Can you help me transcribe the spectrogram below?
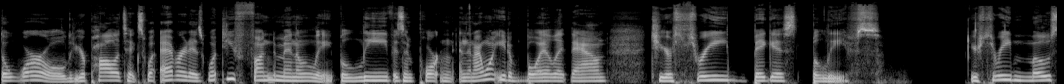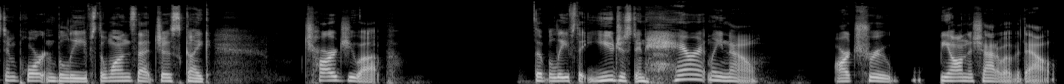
the world, your politics, whatever it is, what do you fundamentally believe is important? And then I want you to boil it down to your three biggest beliefs. Your three most important beliefs, the ones that just like charge you up, the beliefs that you just inherently know are true beyond the shadow of a doubt.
